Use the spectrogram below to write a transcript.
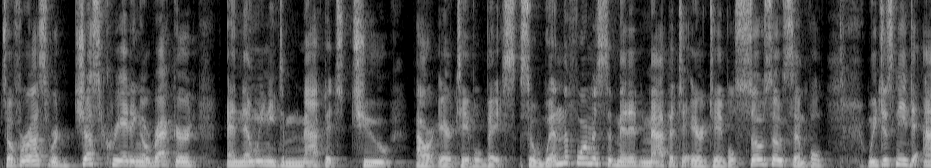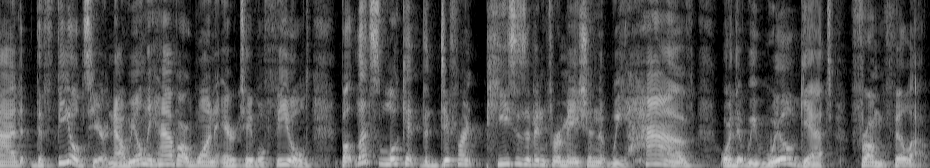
So for us, we're just creating a record and then we need to map it to our Airtable base. So when the form is submitted, map it to Airtable. So, so simple. We just need to add the fields here. Now we only have our one Airtable field, but let's look at the different pieces of information that we have or that we will get from Fillout.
